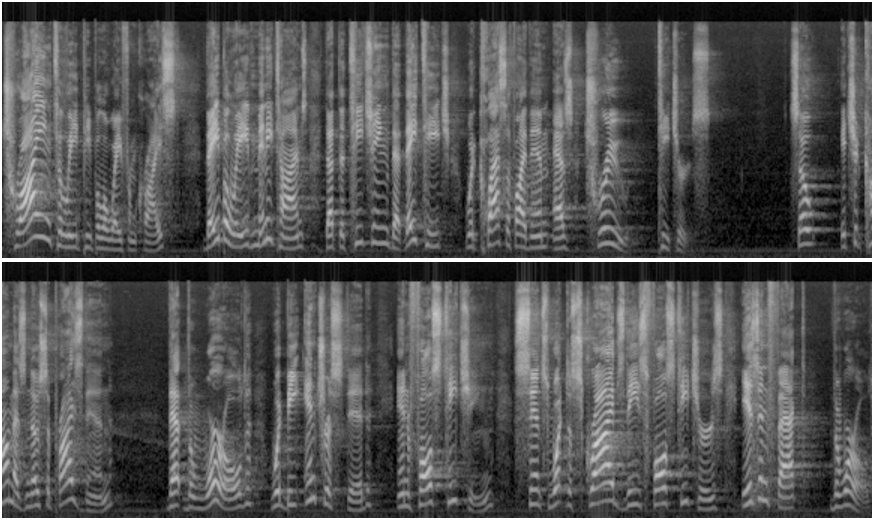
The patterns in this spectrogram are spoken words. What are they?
trying to lead people away from Christ. They believe many times that the teaching that they teach would classify them as true teachers. So it should come as no surprise then that the world would be interested in false teaching, since what describes these false teachers is, in fact, the world.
